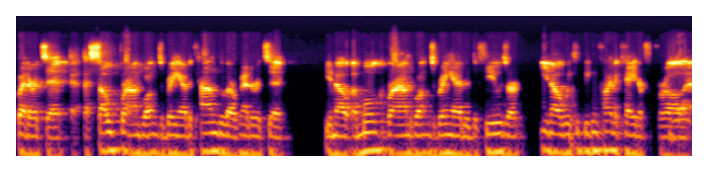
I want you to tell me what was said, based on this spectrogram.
whether it's a, a soap brand wanting to bring out a candle or whether it's a, you know, a mug brand wanting to bring out a diffuser. You know, we can, we can kind of cater for all that.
